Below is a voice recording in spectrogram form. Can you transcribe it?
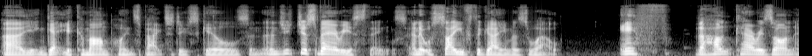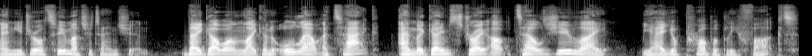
Uh, you can get your command points back to do skills and, and just various things, and it will save the game as well. If the hunt carries on and you draw too much attention, they go on like an all out attack, and the game straight up tells you, like, yeah, you're probably fucked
